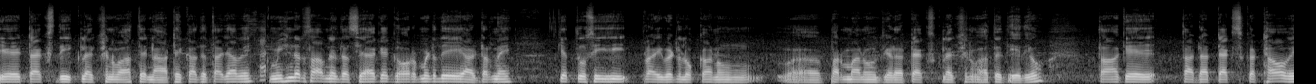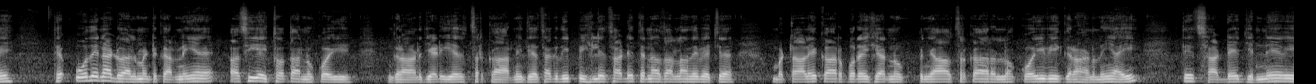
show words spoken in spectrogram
ਇਹ ਟੈਕਸ ਦੀ ਕਲੈਕਸ਼ਨ ਵਾਸਤੇ ਨਾ ਠੇਕਾ ਦਿੱਤਾ ਜਾਵੇ। ਕਮਿਸ਼ਨਰ ਸਾਹਿਬ ਨੇ ਦੱਸਿਆ ਕਿ ਗਵਰਨਮੈਂਟ ਦੇ ਆਰਡਰ ਨੇ ਕਿ ਤੁਸੀਂ ਪ੍ਰਾਈਵੇਟ ਲੋਕਾਂ ਨੂੰ ਅ, ਫਰਮਾਂ ਨੂੰ ਜਿਹੜਾ ਟੈਕਸ ਕਲੈਕਸ਼ਨ ਵਾਸਤੇ ਦੇ ਦਿਓ ਤਾਂ ਕਿ ਤੁਹਾਡਾ ਟੈਕਸ ਇਕੱਠਾ ਹੋਵੇ ਤੇ ਉਹਦੇ ਨਾਲ ਡਿਵੈਲਪਮੈਂਟ ਕਰਨੀ ਹੈ। ਅਸੀਂ ਇੱਥੋਂ ਤੁਹਾਨੂੰ ਕੋਈ ਗ੍ਰਾਂਟ ਜਿਹੜੀ ਹੈ ਸਰਕਾਰ ਨਹੀਂ ਦੇ ਸਕਦੀ। ਪਿਛਲੇ ਸਾਢੇ ਤਿੰਨਾਂ ਸਾਲਾਂ ਦੇ ਵਿੱਚ ਬਟਾਲੇ ਕਾਰਪੋਰੇਸ਼ਨ ਨੂੰ ਪੰਜਾਬ ਸਰਕਾਰ ਵੱਲੋਂ ਕੋਈ ਵੀ ਗ੍ਰਾਂਟ ਨਹੀਂ ਆਈ। ਤੇ ਸਾਡੇ ਜਿੰਨੇ ਵੀ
